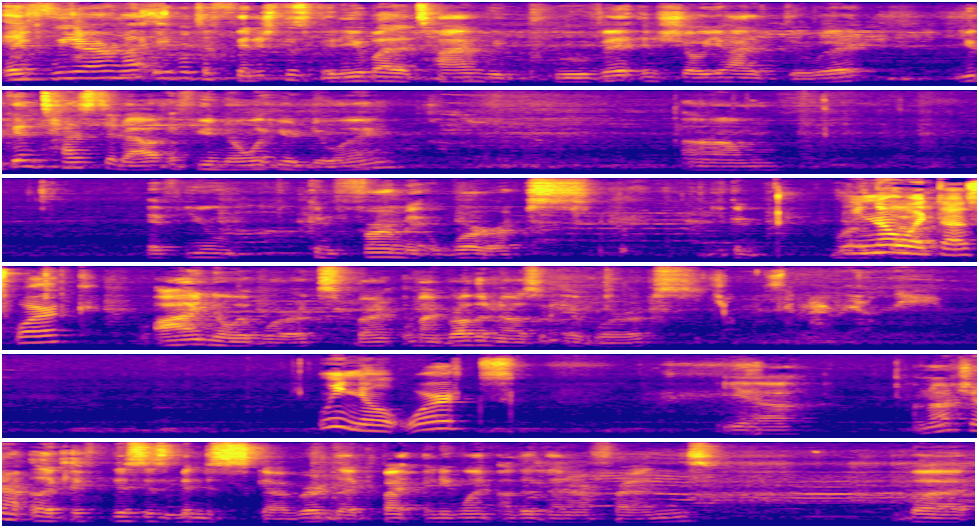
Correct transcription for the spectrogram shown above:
If we are not able to finish this video by the time we prove it and show you how to do it, you can test it out if you know what you're doing. um, if you confirm it works, you can. We know that. it does work. I know it works. But my brother knows it works. Say my real name. We know it works. Yeah. I'm not sure like if this has been discovered like by anyone other than our friends, but.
